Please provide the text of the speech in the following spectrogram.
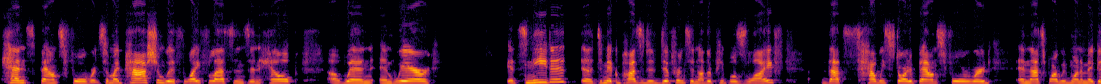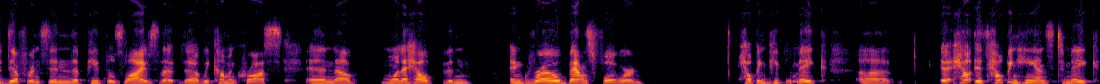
Hence, bounce forward. So, my passion with life lessons and help uh, when and where it's needed uh, to make a positive difference in other people's life. That's how we started Bounce Forward. And that's why we want to make a difference in the people's lives that uh, we come across and uh, want to help and, and grow Bounce Forward. Helping people make, uh, it hel- it's helping hands to make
